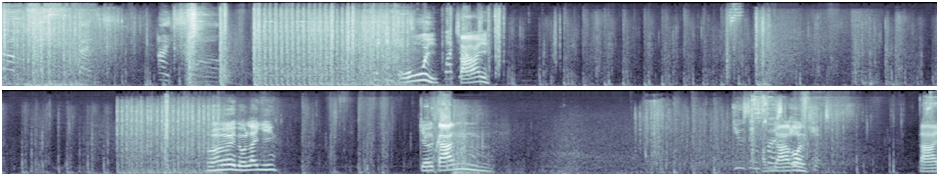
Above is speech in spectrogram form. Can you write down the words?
Come. Thanks. I fall. Taking hit. โอ้ย Watch ตาย เฮ้ย โดนไล่ยิง เจอกัน Using ทำ first ยาก่อน aid kit. ตาย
